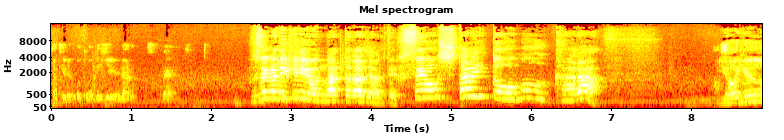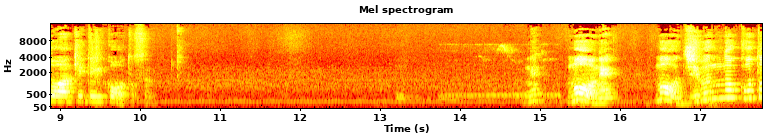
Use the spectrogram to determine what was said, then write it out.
空けることができるようになるんですかね。伏せができるようになったらじゃなくて伏せをしたいと思うから余裕を空けていこうとするねもうねもう自分のこと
